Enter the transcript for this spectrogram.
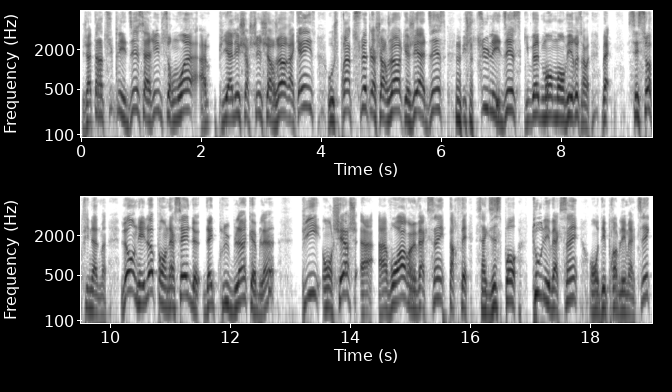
J'attends-tu que les 10 arrivent sur moi, à- puis aller chercher le chargeur à 15, ou je prends tout de suite le chargeur que j'ai à 10, puis je tue les 10 qui veulent mon, mon virus? en- Ben, c'est ça, finalement. Là, on est là, puis on essaie d'être plus blanc que blanc, puis on cherche à avoir un vaccin parfait. Ça n'existe pas. Tous les vaccins ont des problématiques,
